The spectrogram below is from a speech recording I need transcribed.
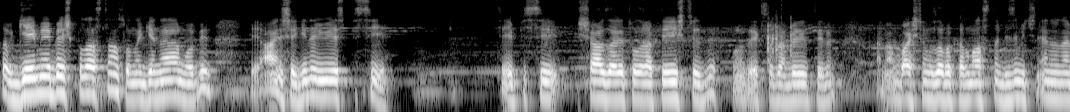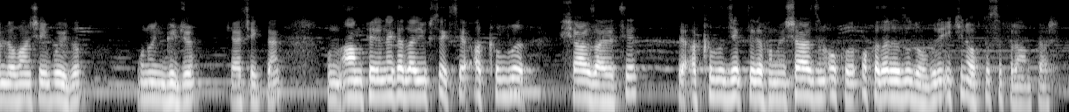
Tabii GM5 Plus'tan sonra genel mobil e, aynı şekilde USB-C, Type-C şarj aleti olarak değiştirdi. Bunu da ekstradan belirtelim. Hemen başlığımıza bakalım. Aslında bizim için en önemli olan şey buydu. Bunun gücü gerçekten. Bunun amperi ne kadar yüksekse akıllı şarj aleti ve akıllı cep telefonunun şarjını o kadar hızlı dolduruyor. 2.0 amper.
